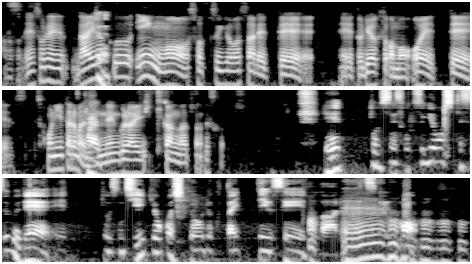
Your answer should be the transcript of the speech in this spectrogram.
なるほど。え、それ、大学院を卒業されて、えっ、と、留学とかも終えて、そこに至るまで何年ぐらい期間があったんですか、えーっとですね、卒業してすぐで、えーっとですね、地域おこし協力隊っていう制度があるんですけれども、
